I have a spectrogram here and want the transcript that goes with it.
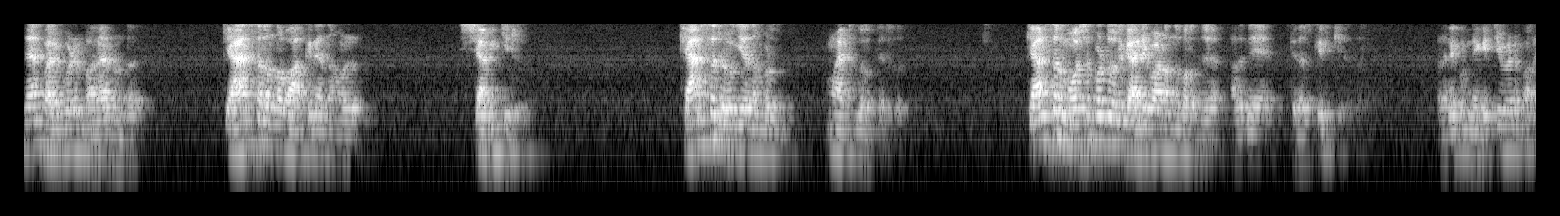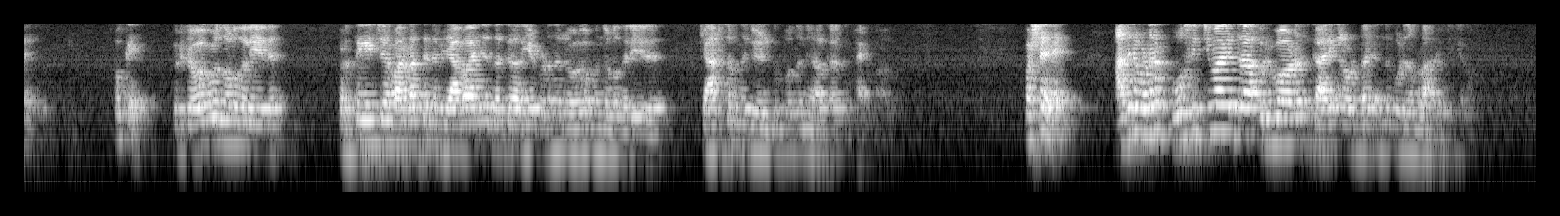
ഞാൻ പലപ്പോഴും പറയാറുണ്ട് ക്യാൻസർ എന്ന വാക്കിനെ നമ്മൾ ശമിക്കരുത്. ക്യാൻസർ രോഗിയെ നമ്മൾ മാറ്റി നിർത്തരുത്. ക്യാൻസർ മോശപ്പെട്ട ഒരു കാര്യമാണെന്ന് പറഞ്ഞ് അതിനെ തിരസ്കരിക്കരുത്. അതിനെക്കുറിച്ച് നെഗറ്റീവായിട്ട് പറയരുത്. ഓക്കെ ഒരു രോഗം എന്നുള്ള നിലയിൽ പ്രത്യേകിച്ച് മരണത്തിന്റെ വ്യാപാരി എന്നൊക്കെ അറിയപ്പെടുന്ന രോഗം എന്നുള്ള നിലയിൽ ക്യാൻസർ എന്ന് കേൾക്കുമ്പോൾ തന്നെ ആൾക്കാർക്ക് ഭയമാകും. പക്ഷേ അതിന് വളരെ പോസിറ്റീവായിട്ടുള്ള ഒരുപാട് കാര്യങ്ങളുണ്ട് എന്ന് കൂടി നമ്മൾ ആലോചിക്കണം.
